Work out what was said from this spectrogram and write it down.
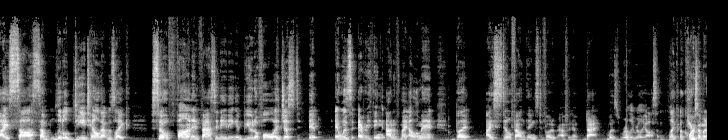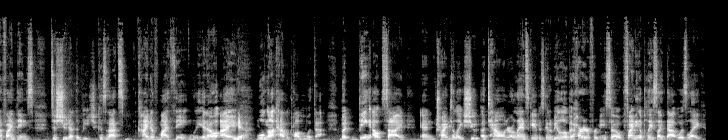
I saw some little detail that was like so fun and fascinating and beautiful. It just, it, it was everything out of my element, but I still found things to photograph and it, that was really, really awesome. Like, of course, I'm going to find things to shoot at the beach because that's kind of my thing. Like, you know, I Yeah. will not have a problem with that. But being outside and trying to like shoot a town or a landscape is going to be a little bit harder for me. So finding a place like that was like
